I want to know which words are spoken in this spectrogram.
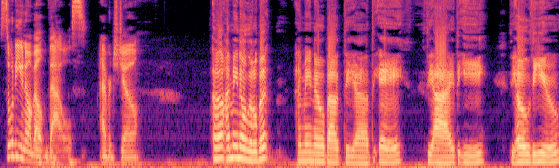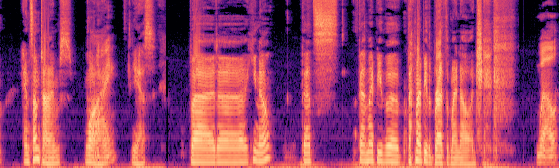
So, what do you know about vowels, Average Joe? Uh, I may know a little bit. I may know about the uh, the A, the I, the E, the O, the U, and sometimes Y. Why? Yes, but uh, you know, that's that might be the that might be the breadth of my knowledge. Well,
